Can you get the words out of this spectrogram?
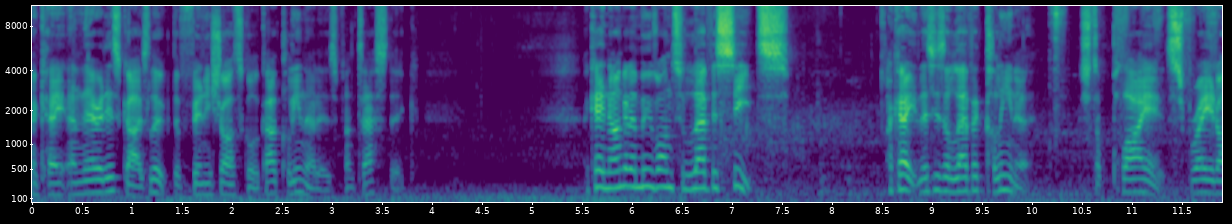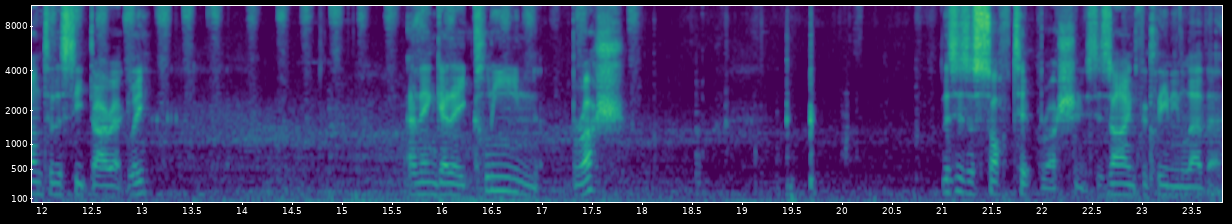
Okay, and there it is, guys. Look, the finished article. Look how clean that is. Fantastic. Okay, now I'm going to move on to leather seats. Okay, this is a leather cleaner. Just apply it, spray it onto the seat directly. And then get a clean brush This is a soft tip brush and it's designed for cleaning leather.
